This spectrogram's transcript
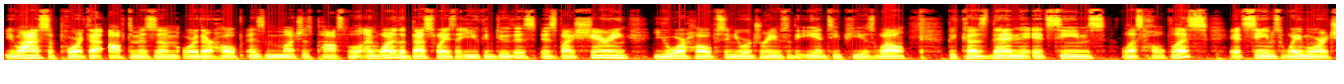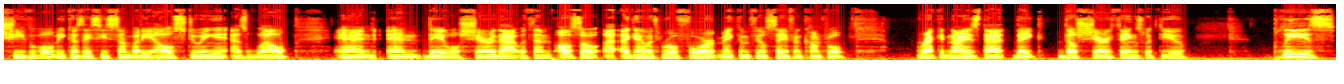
you want to support that optimism or their hope as much as possible. And one of the best ways that you can do this is by sharing your hopes and your dreams with the ENTP as well, because then it seems less hopeless. It seems way more achievable because they see somebody else doing it as well. And and they will share that with them. Also, again, with rule four, make them feel safe and comfortable. Recognize that they they'll share things with you please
